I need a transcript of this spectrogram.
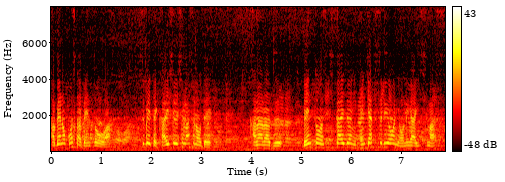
食べ残した弁当は全て回収しますので必ず弁当引換所に返却するようにお願いします。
